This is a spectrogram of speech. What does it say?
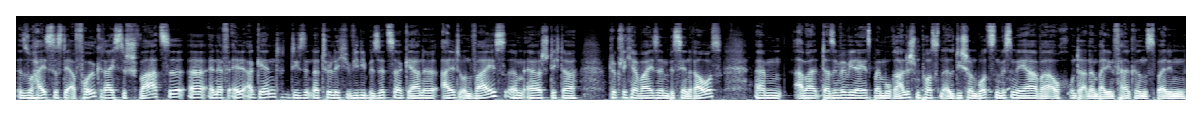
so heißt es, der erfolgreichste schwarze äh, NFL-Agent. Die sind natürlich wie die Besitzer gerne alt und weiß. Ähm, er sticht da glücklicherweise ein bisschen raus. Ähm, aber da sind wir wieder jetzt beim moralischen Posten. Also die Sean Watson, wissen wir ja, war auch unter anderem bei den Falcons, bei den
